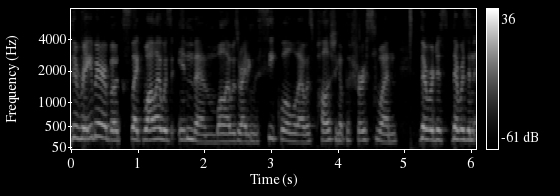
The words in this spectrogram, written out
the Raybearer books, like while I was in them, while I was writing the sequel, while I was polishing up the first one, there were just there was an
